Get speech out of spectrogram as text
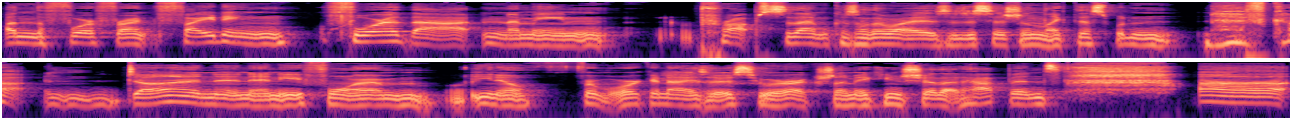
on the forefront fighting for that. And I mean, props to them because otherwise a decision like this wouldn't have gotten done in any form. You know, from organizers who are actually making sure that happens. Uh,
